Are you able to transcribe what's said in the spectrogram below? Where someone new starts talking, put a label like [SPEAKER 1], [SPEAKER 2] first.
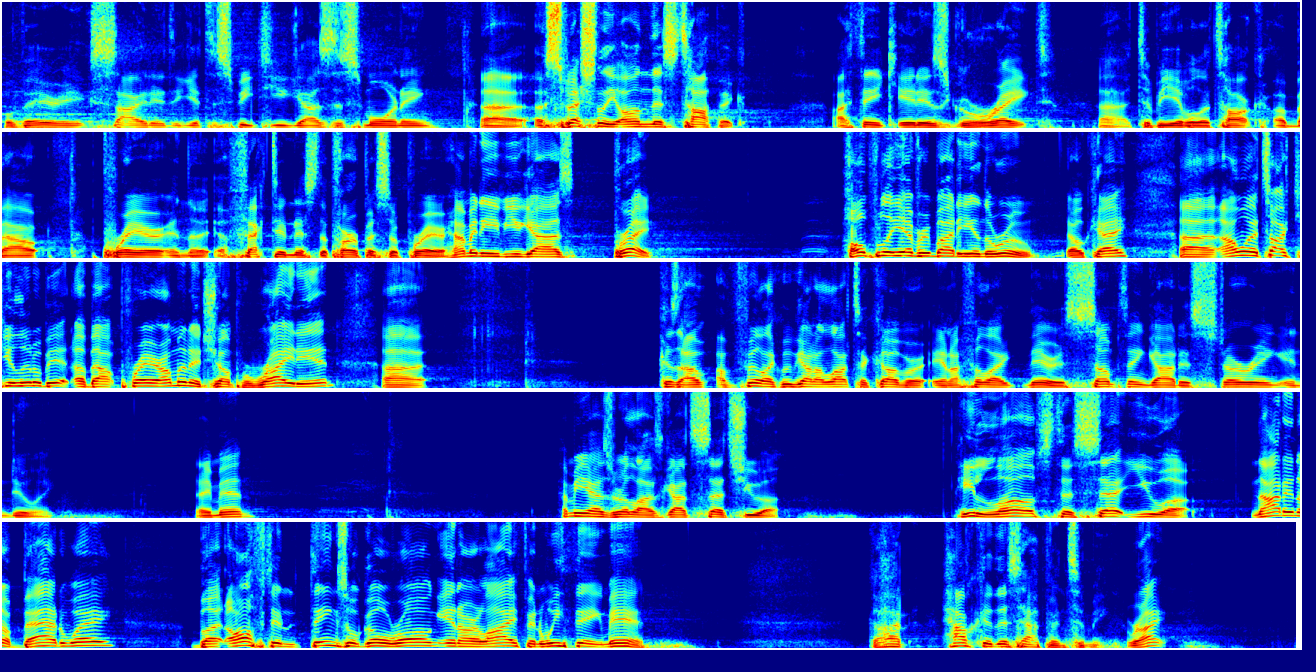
[SPEAKER 1] Well, very excited to get to speak to you guys this morning, uh, especially on this topic. I think it is great uh, to be able to talk about prayer and the effectiveness, the purpose of prayer. How many of you guys pray? Hopefully, everybody in the room, okay? Uh, I want to talk to you a little bit about prayer. I'm going to jump right in because I, I feel like we've got a lot to cover, and I feel like there is something God is stirring and doing. Amen? How many of you guys realize God sets you up? He loves to set you up. Not in a bad way, but often things will go wrong in our life and we think, man, God, how could this happen to me, right?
